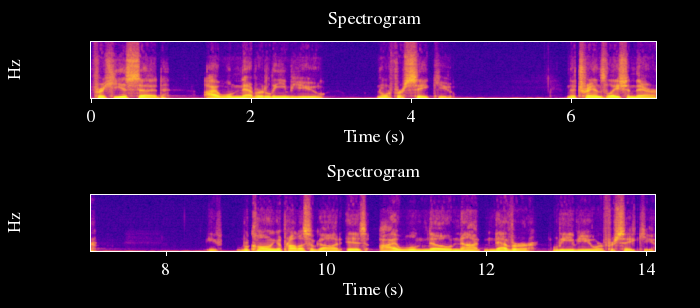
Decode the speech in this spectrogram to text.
For he has said, I will never leave you nor forsake you. The translation there, recalling a promise of God, is I will no, not never leave you or forsake you.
